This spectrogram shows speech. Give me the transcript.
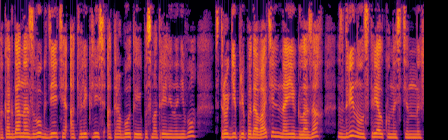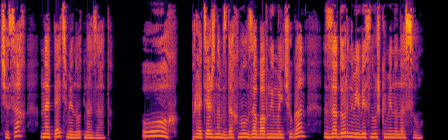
А когда на звук дети отвлеклись от работы и посмотрели на него, строгий преподаватель на их глазах сдвинул стрелку на стенных часах на пять минут назад. «Ох!» — протяжно вздохнул забавный мальчуган с задорными веснушками на носу.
